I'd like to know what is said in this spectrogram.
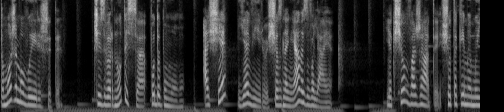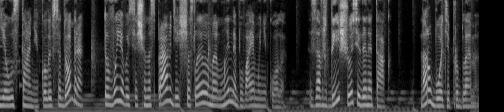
то можемо вирішити, чи звернутися по допомогу. А ще я вірю, що знання визволяє. Якщо вважати, що такими ми є у стані, коли все добре, то виявиться, що насправді щасливими ми не буваємо ніколи. Завжди щось іде не так. На роботі проблеми,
